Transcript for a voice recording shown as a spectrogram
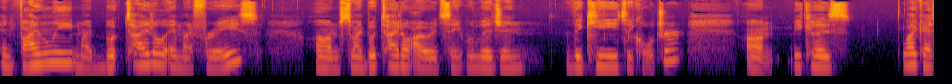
And finally, my book title and my phrase. Um, so my book title, I would say religion, the key to culture, um, because like I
